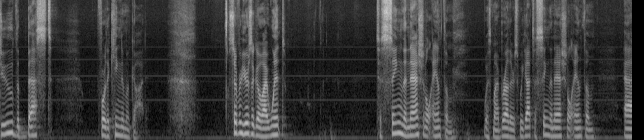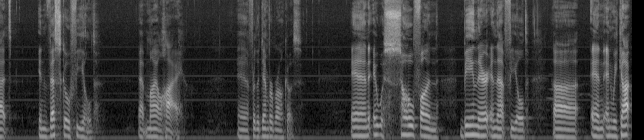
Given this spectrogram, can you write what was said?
do the best for the kingdom of God. Several years ago, I went to sing the national anthem with my brothers. We got to sing the national anthem at Invesco Field at Mile High uh, for the Denver Broncos. And it was so fun being there in that field. Uh, and, and we got,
